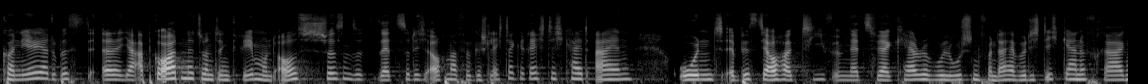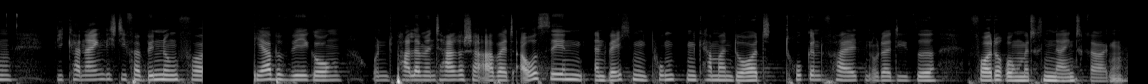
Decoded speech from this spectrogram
Cornelia, du bist äh, ja Abgeordnete und in Gremien und Ausschüssen setzt du dich auch mal für Geschlechtergerechtigkeit ein und äh, bist ja auch aktiv im Netzwerk Care Revolution. Von daher würde ich dich gerne fragen, wie kann eigentlich die Verbindung von Care-Bewegung und parlamentarischer Arbeit aussehen? An welchen Punkten kann man dort Druck entfalten oder diese Forderungen mit hineintragen?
